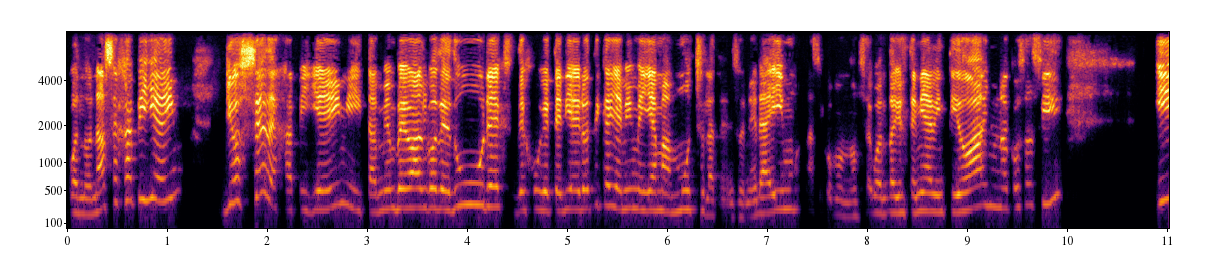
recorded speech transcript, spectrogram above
cuando nace Happy Jane, yo sé de Happy Jane y también veo algo de Durex, de juguetería erótica y a mí me llama mucho la atención. Era ahí, así como no sé cuántos años tenía, 22 años, una cosa así. Y,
